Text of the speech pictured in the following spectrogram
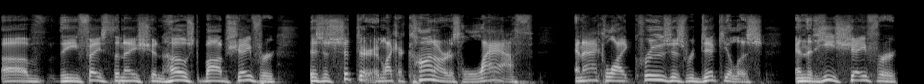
of the Face the Nation host, Bob Schieffer, is to sit there and like a con artist laugh and act like Cruz is ridiculous and that he, Schaefer,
